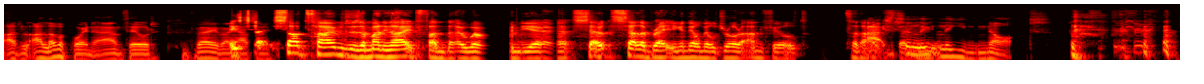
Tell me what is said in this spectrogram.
I, I love a point at Anfield. Very, very It's happy. sad times as a Man United fan, though, when, when you're ce- celebrating a nil-nil draw at Anfield to that extent. isn't it? Absolutely not.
